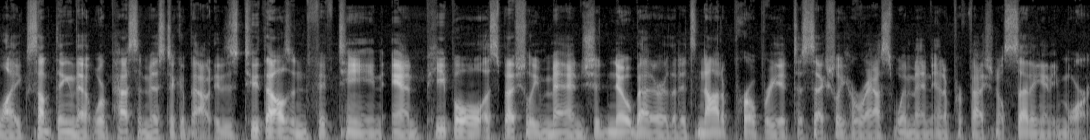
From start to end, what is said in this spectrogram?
like something that we're pessimistic about. It is 2015, and people, especially men, should know better that it's not appropriate to sexually harass women in a professional setting anymore.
